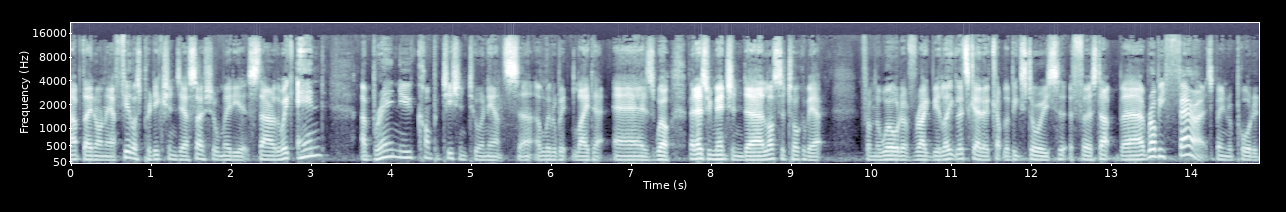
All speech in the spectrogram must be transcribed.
update on our fearless predictions, our social media star of the week, and a brand new competition to announce uh, a little bit later as well. But as we mentioned, uh, lots to talk about from the world of rugby league. Let's go to a couple of big stories uh, first up. Uh, Robbie Farah, it's been reported.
